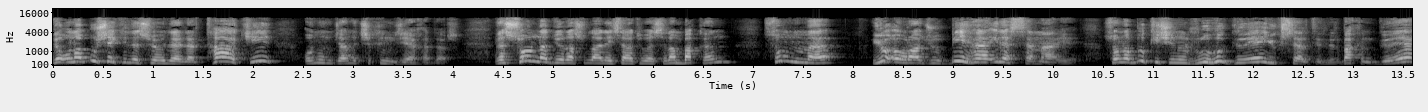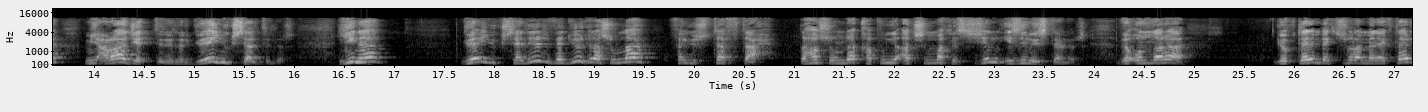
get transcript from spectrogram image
Ve ona bu şekilde söylerler ta ki onun canı çıkıncaya kadar. Ve sonra diyor Resulullah Aleyhisselatü Vesselam bakın ثُمَّ yu'racu biha ile semai. Sonra bu kişinin ruhu göğe yükseltilir. Bakın göğe mi'rac ettirilir, göğe yükseltilir. Yine göğe yükselir ve diyor ki Resulullah feyusteftah. Daha sonra kapıyı açılmak için izin istenir. Ve onlara göklerin bekçisi olan melekler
